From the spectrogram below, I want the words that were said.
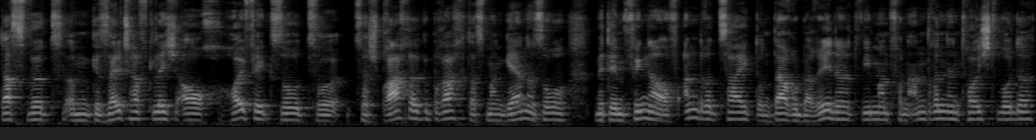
Das wird ähm, gesellschaftlich auch häufig so zur, zur Sprache gebracht, dass man gerne so mit dem Finger auf andere zeigt und darüber redet, wie man von anderen enttäuscht wurde.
